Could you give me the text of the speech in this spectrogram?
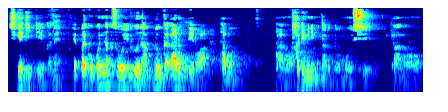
刺激っていうかね、やっぱりここになんかそういう風な文化があるっていうのは多分、あの、励みにもなると思うし、あの、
